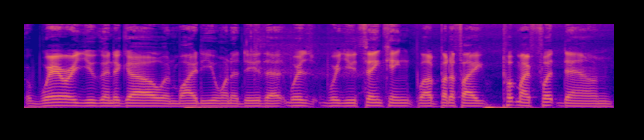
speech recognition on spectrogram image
where are you going to go and why do you want to do that? Was were you thinking well but if I put my foot down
